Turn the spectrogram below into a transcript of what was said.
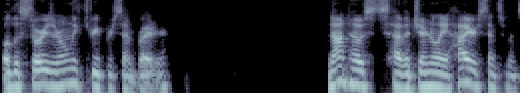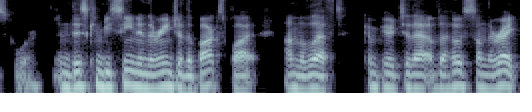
while the stories are only 3% brighter. Non hosts have a generally higher sentiment score, and this can be seen in the range of the box plot on the left compared to that of the hosts on the right.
